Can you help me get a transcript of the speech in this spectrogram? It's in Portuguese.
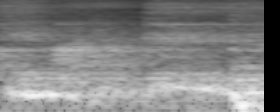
confirmado.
